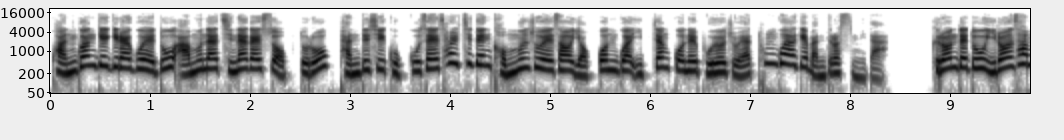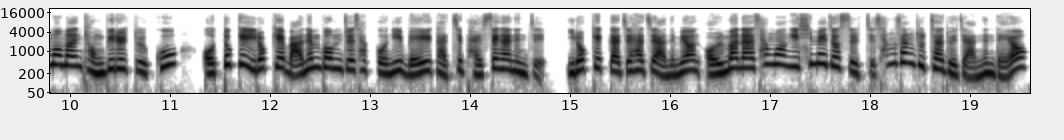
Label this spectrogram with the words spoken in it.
관광객이라고 해도 아무나 지나갈 수 없도록 반드시 곳곳에 설치된 검문소에서 여권과 입장권을 보여줘야 통과하게 만들었습니다. 그런데도 이런 삼엄한 경비를 뚫고 어떻게 이렇게 많은 범죄 사건이 매일같이 발생하는지 이렇게까지 하지 않으면 얼마나 상황이 심해졌을지 상상조차 되지 않는데요.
